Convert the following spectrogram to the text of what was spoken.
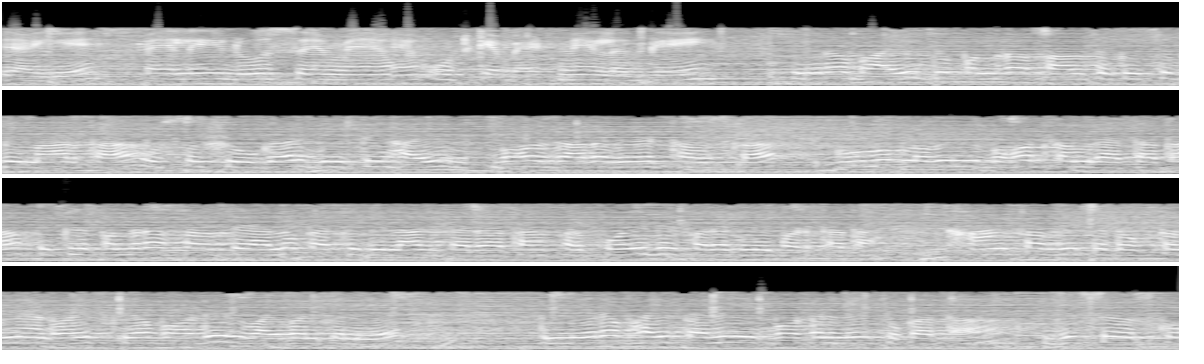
जाइए। पहले ही डोज से मैं उठ के बैठने लग गई। मेरा भाई जो 15 साल से पीछे बीमार था, उसको शुगर बीपी हाई बहुत ज़्यादा वेट था उसका। होमोग्लोबिन भी बहुत कम रहता था। पिछले 15 साल से एलोपैथिक इलाज कर रहा था, पर कोई भी फ़र्क नहीं पड़ता था। खान साहब जी के डॉक्टर ने एडवाइस किया बॉडी रिवाइवल के लिए। मेरा भाई पहले एक बॉटल ले चुका था, जिससे उसको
